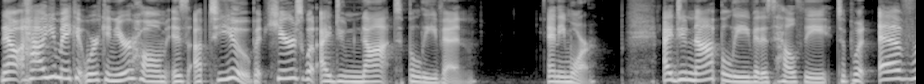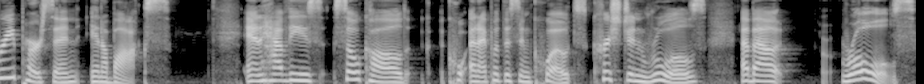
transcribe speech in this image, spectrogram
Now, how you make it work in your home is up to you, but here's what I do not believe in anymore. I do not believe it is healthy to put every person in a box and have these so called, and I put this in quotes, Christian rules about roles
